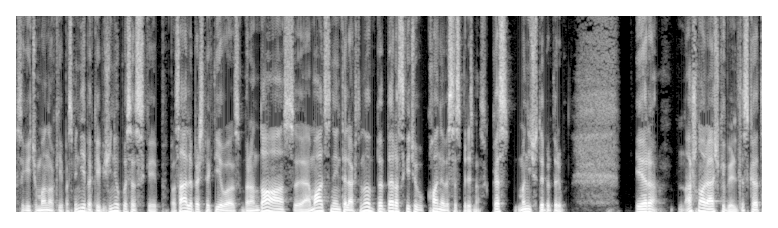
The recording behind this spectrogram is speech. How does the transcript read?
Sakyčiau, mano kaip asmenybė, kaip žinių pusės, kaip pasaulio perspektyvos, brandos, emocinio intelekto, nu, per sakyčiau, ko ne visas prizmes. Kas, manyčiau, taip ir turi būti. Ir aš noriu aišku viltis, kad,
